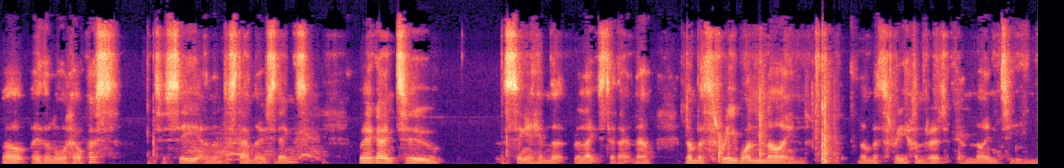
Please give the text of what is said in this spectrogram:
Well, may the Lord help us to see and understand those things. We're going to sing a hymn that relates to that now. Number 319. Number 319.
